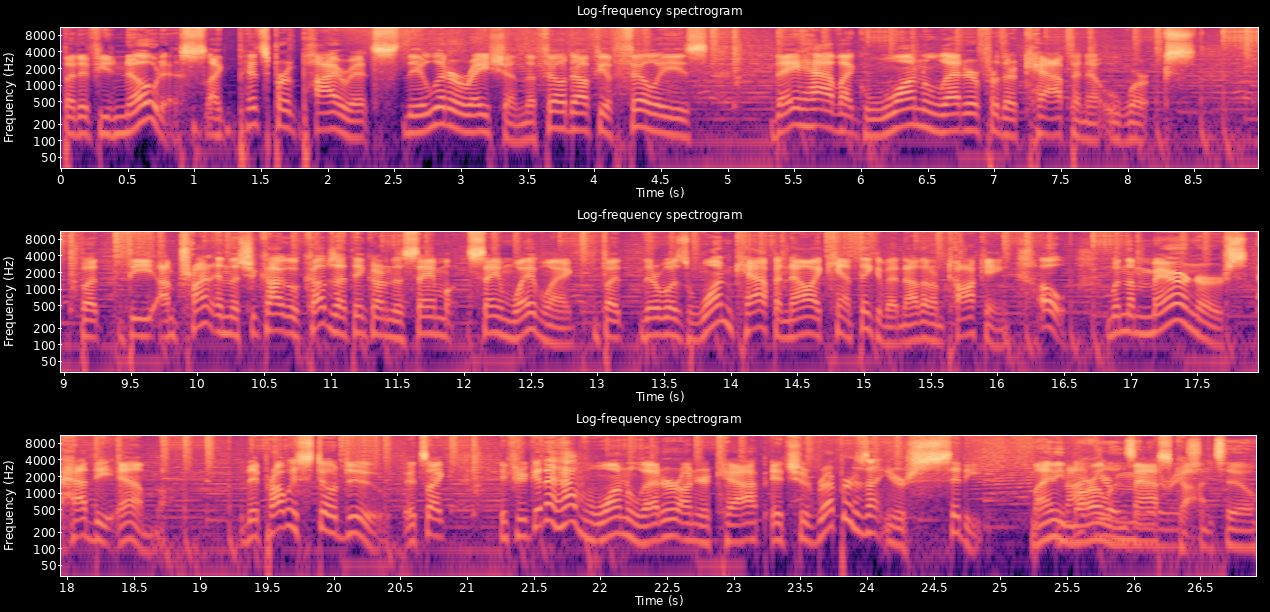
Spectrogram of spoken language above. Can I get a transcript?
but if you notice, like Pittsburgh Pirates, the alliteration, the Philadelphia Phillies, they have like one letter for their cap and it works. But the I'm trying and the Chicago Cubs I think are on the same same wavelength. But there was one cap and now I can't think of it now that I'm talking. Oh, when the Mariners had the M. They probably still do. It's like if you're gonna have one letter on your cap, it should represent your city. Miami Marlins mascot. too.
